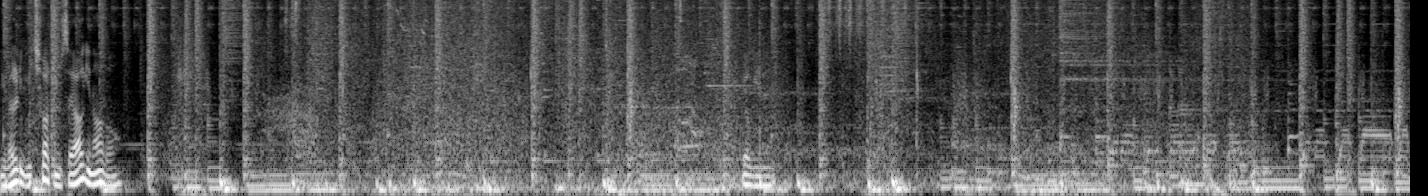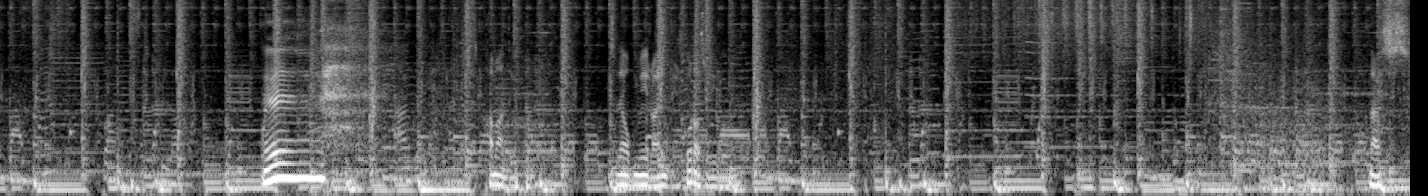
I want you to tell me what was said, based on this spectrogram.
니달리 위치가 좀 쎄하긴 하다 여기네 에 가면 안 되겠다. 내가 분명히 라인 밀 거라서 이거. 나이스.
